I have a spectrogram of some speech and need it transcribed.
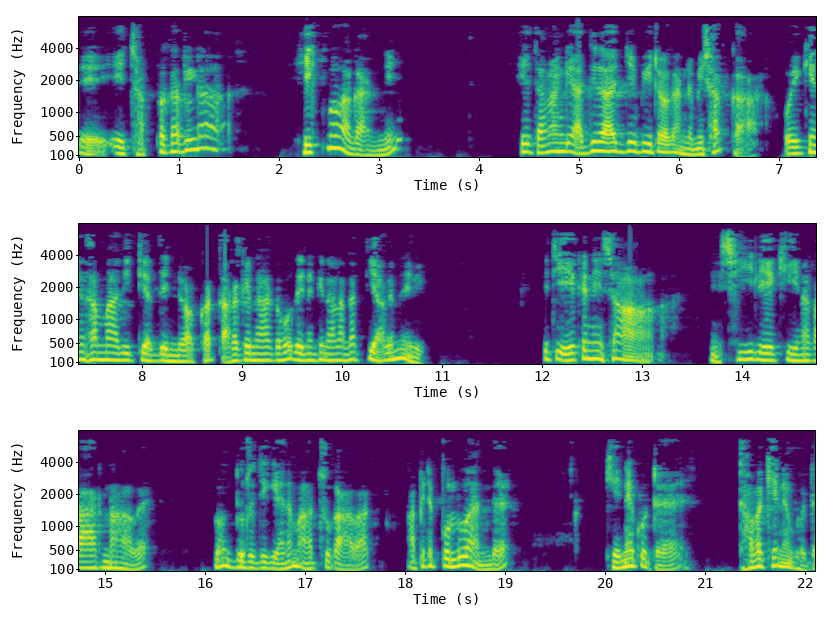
ඒ ඒ ڇප්ප කරලා හික්මවා ගන්නේ ඒ තමන්ගේ අධිරාජ්‍ය පිටව ගන්න මිසක්කා ඔය කියන සම්මාදිට්ඨියක් දෙන්නවක්වත් අර කෙනාට හෝ දෙන කෙනා ළඟ තියාගෙන නෙවෙයි. ඉතින් ඒක නිසා මේ සීලය කියන කාරණාව දුරදි කියන මාතෘකාවක් අපිට පුළුවන් ද කෙනෙකුට තව කෙනෙකුට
